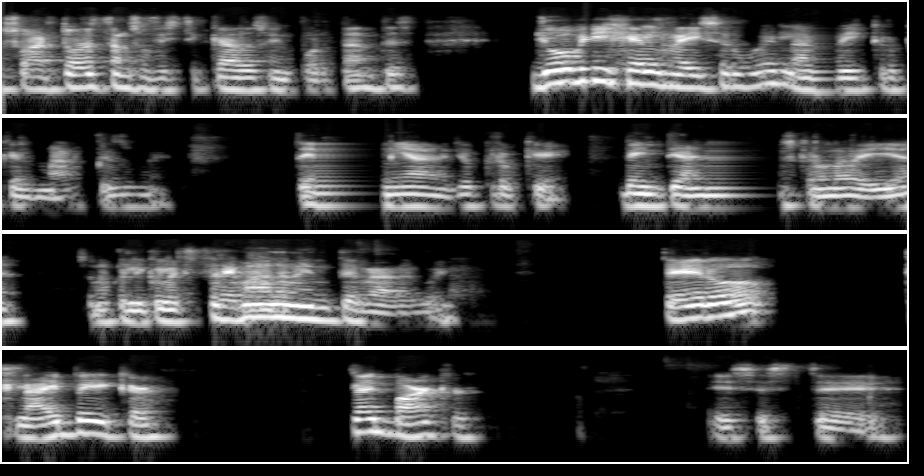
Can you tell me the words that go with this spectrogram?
son actores tan sofisticados e importantes. Yo vi Hellraiser, güey, la vi creo que el martes, güey. Tenía, yo creo que 20 años que no la veía. Es una película extremadamente rara, güey. Pero Clyde Baker, Clyde Barker, es este,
